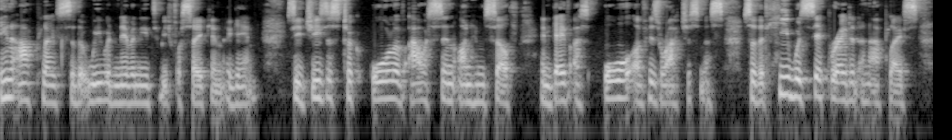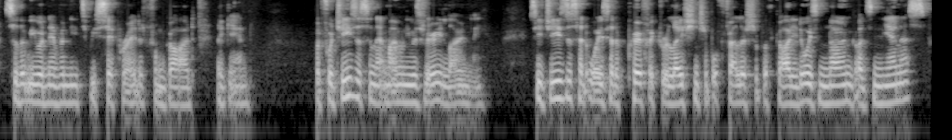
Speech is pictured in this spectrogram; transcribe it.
in our place so that we would never need to be forsaken again. See, Jesus took all of our sin on himself and gave us all of his righteousness so that he was separated in our place so that we would never need to be separated from God again. But for Jesus in that moment, he was very lonely. See, Jesus had always had a perfect relationship or fellowship with God. He'd always known God's nearness.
